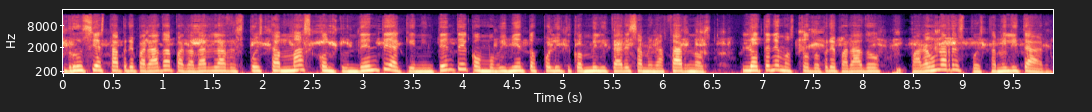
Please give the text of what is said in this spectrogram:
Rusia está preparada para dar la respuesta más contundente a quien intente con movimientos políticos militares amenazarnos. Lo tenemos todo preparado para una respuesta militar.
